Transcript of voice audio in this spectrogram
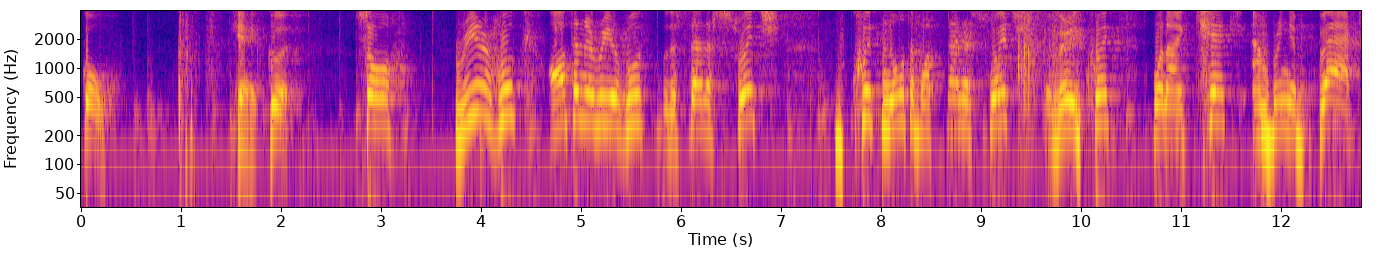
go. Okay, good. So rear hook, alternate rear hook with a center switch. Quick note about center switch, very quick. When I kick and bring it back,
